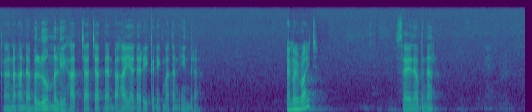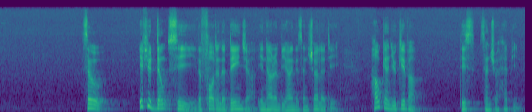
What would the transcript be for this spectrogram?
Karena Anda belum melihat cacat dan bahaya dari kenikmatan indera. Am I right? Saya dah benar? So, if you don't see the fault and the danger inherent behind the sensuality, how can you give up this sensual happiness?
